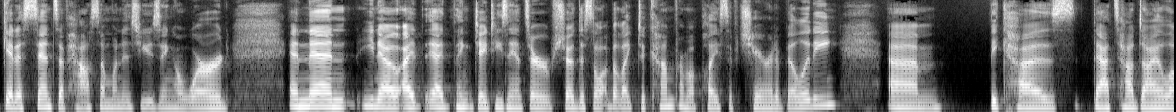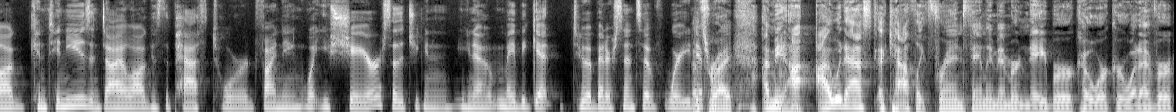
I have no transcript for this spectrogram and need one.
get a sense of how someone is using a word. And then, you know, I, I think JT's answer showed this a lot, but like to come from a place of charitability, um, because that's how dialogue continues. And dialogue is the path toward finding what you share so that you can, you know, maybe get to a better sense of where you That's differ. right. I mean, mm-hmm. I, I, would ask a Catholic friend, family member, neighbor, coworker, whatever,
